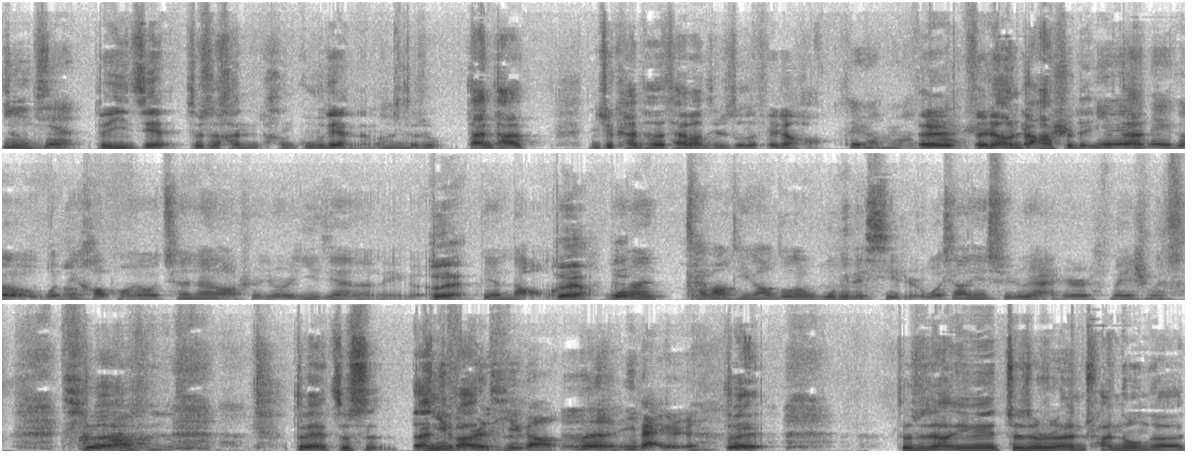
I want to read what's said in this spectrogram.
意见对意见，就是很很古典的嘛，就是，但他你去看他的采访，其实做的非常好，非常非常非非常扎实的一个，因为但那个我那好朋友圈圈老师就是意见的那个对编导嘛，对啊我他们采访提纲做的无比的细致，我相信许志远是没什么 提纲，对，就是，但你发是提纲问一百个人，对，就是这样，因为这就是很传统的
